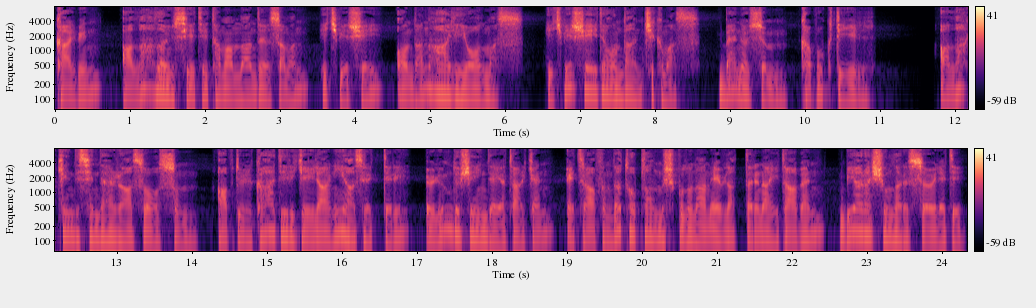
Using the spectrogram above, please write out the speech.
Kalbin Allah'la ünsiyeti tamamlandığı zaman hiçbir şey ondan hali olmaz. Hiçbir şey de ondan çıkmaz. Ben özüm, kabuk değil. Allah kendisinden razı olsun. Abdülkadir Geylani Hazretleri ölüm döşeğinde yatarken etrafında toplanmış bulunan evlatlarına hitaben bir ara şunları söyledi.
